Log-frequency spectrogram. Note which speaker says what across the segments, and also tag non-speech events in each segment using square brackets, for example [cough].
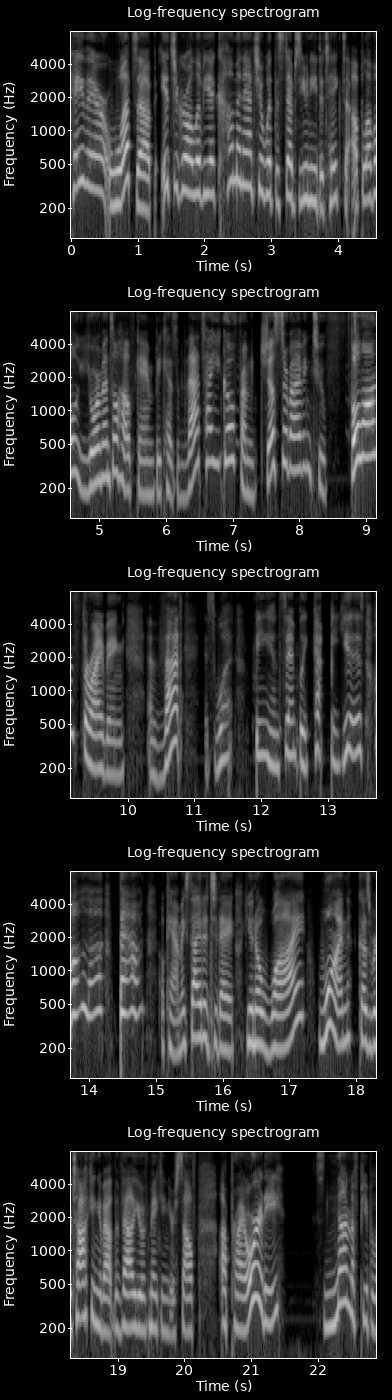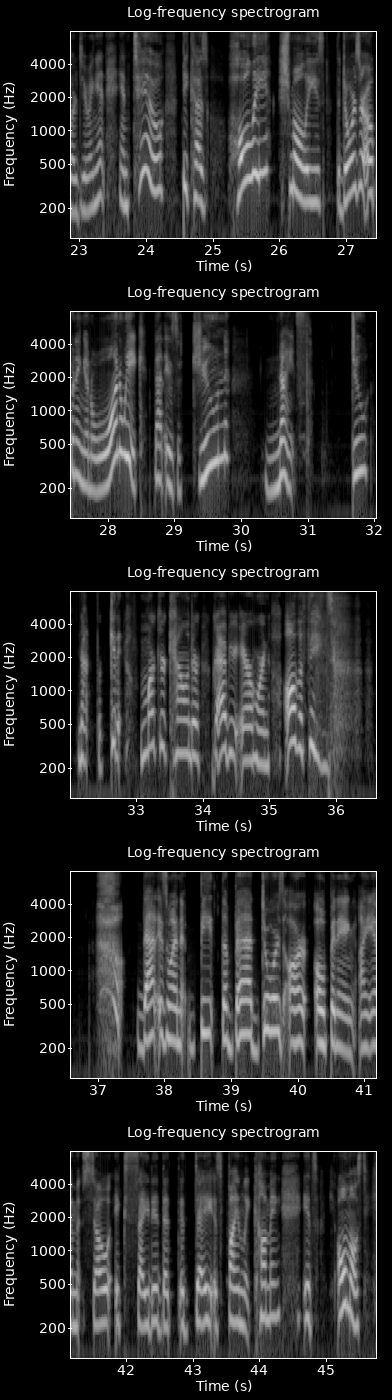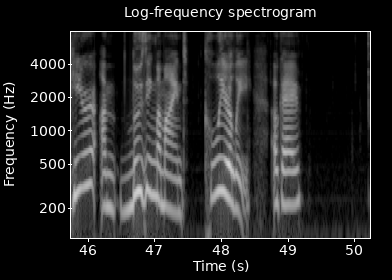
Speaker 1: Hey there, what's up? It's your girl Olivia coming at you with the steps you need to take to uplevel your mental health game because that's how you go from just surviving to full on thriving. And that is what being simply happy is all about. Okay, I'm excited today. You know why? One, because we're talking about the value of making yourself a priority. None of people are doing it. And two, because Holy schmolies, the doors are opening in one week. That is June 9th. Do not forget it. Mark your calendar, grab your air horn, all the things. [laughs] that is when Beat the Bad doors are opening. I am so excited that the day is finally coming. It's almost here. I'm losing my mind, clearly. Okay.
